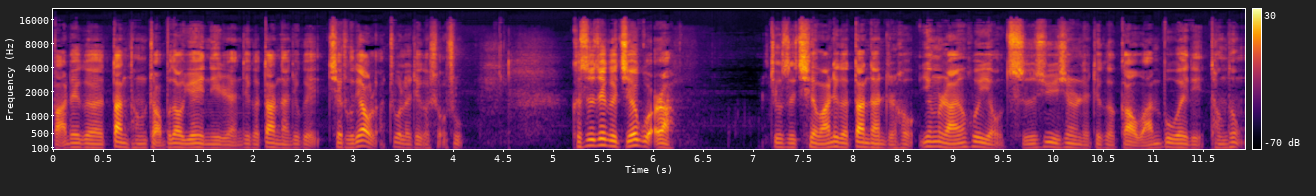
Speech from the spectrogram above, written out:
把这个蛋疼找不到原因的人，这个蛋呢就给切除掉了，做了这个手术。可是这个结果啊，就是切完这个蛋蛋之后，仍然会有持续性的这个睾丸部位的疼痛，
